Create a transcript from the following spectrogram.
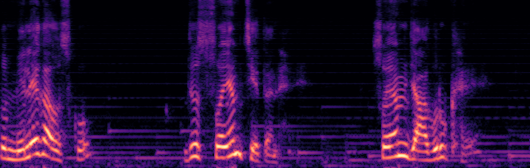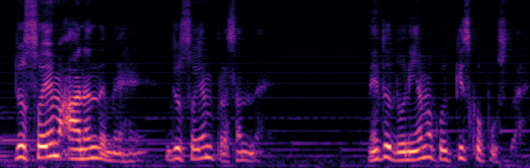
तो मिलेगा उसको जो स्वयं चेतन है, स्वयं जागरूक है, जो स्वयं आनंद में है, जो स्वयं प्रसन्न है। नहीं तो दुनिया में कोई किसको पूछता है?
